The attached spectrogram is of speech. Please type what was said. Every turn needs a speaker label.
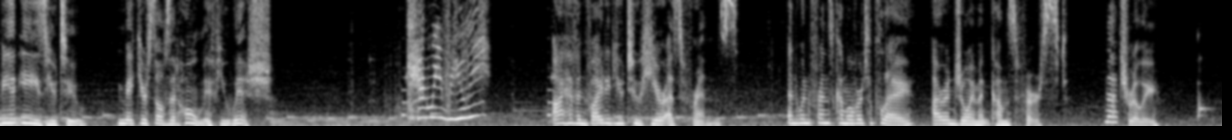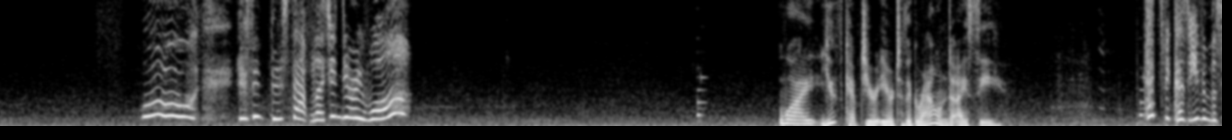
Speaker 1: Be at ease, you two. Make yourselves at home if you wish.
Speaker 2: Can we really?
Speaker 1: I have invited you two here as friends. And when friends come over to play, our enjoyment comes first. Naturally.
Speaker 2: Ooh! Isn't this that legendary wall?
Speaker 1: Why, you've kept your ear to the ground, I see.
Speaker 2: That's because even the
